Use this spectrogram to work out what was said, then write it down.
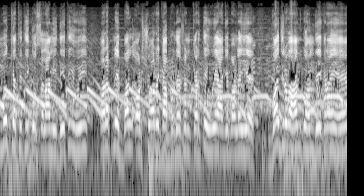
मुख्य अतिथि को सलामी देती हुई और अपने बल और शौर्य का प्रदर्शन करते हुए आगे बढ़ रही है। वज्र वाहन को हम देख रहे हैं।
